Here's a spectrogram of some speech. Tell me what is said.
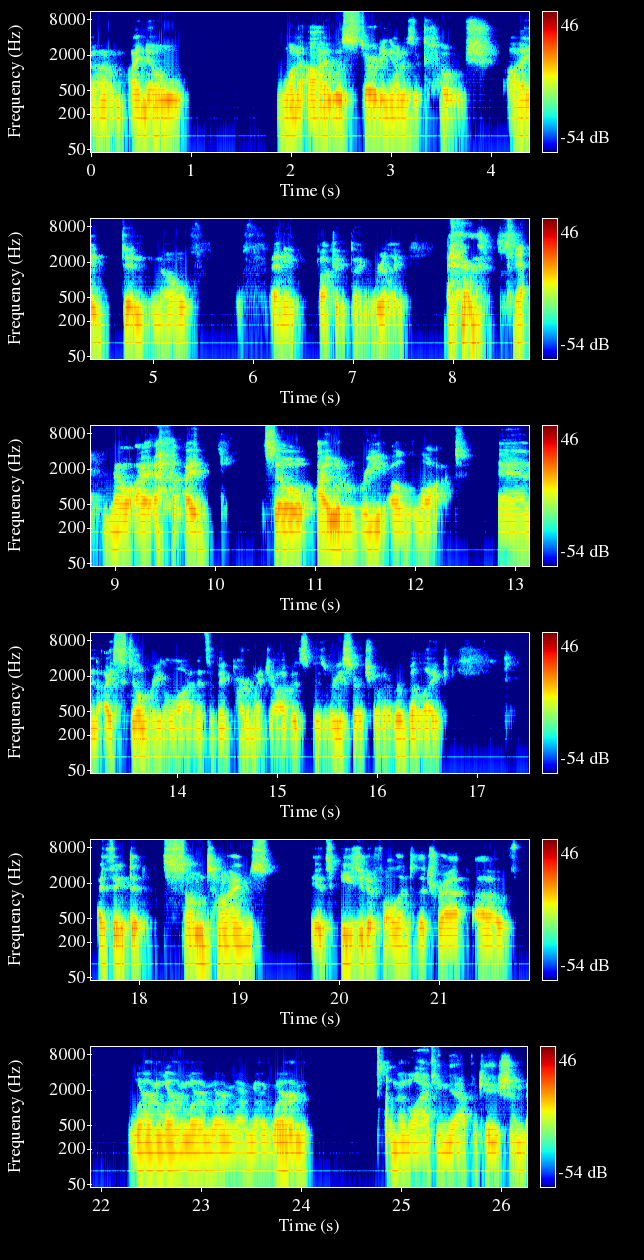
um, i know when i was starting out as a coach i didn't know any fucking thing really. And yeah. you know, I I so I would read a lot and I still read a lot and it's a big part of my job is is research or whatever. But like I think that sometimes it's easy to fall into the trap of learn, learn, learn, learn, learn, learn, learn, and then lacking the application.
